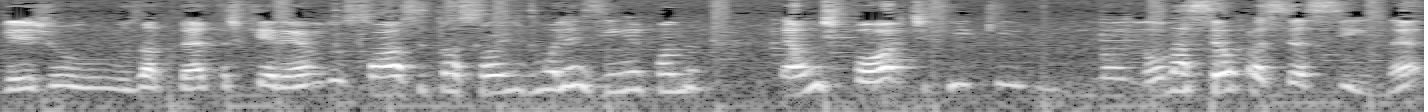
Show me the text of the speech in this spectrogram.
vejo os atletas querendo só situações molezinhas, quando é um esporte que, que não, não nasceu para ser assim, né?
